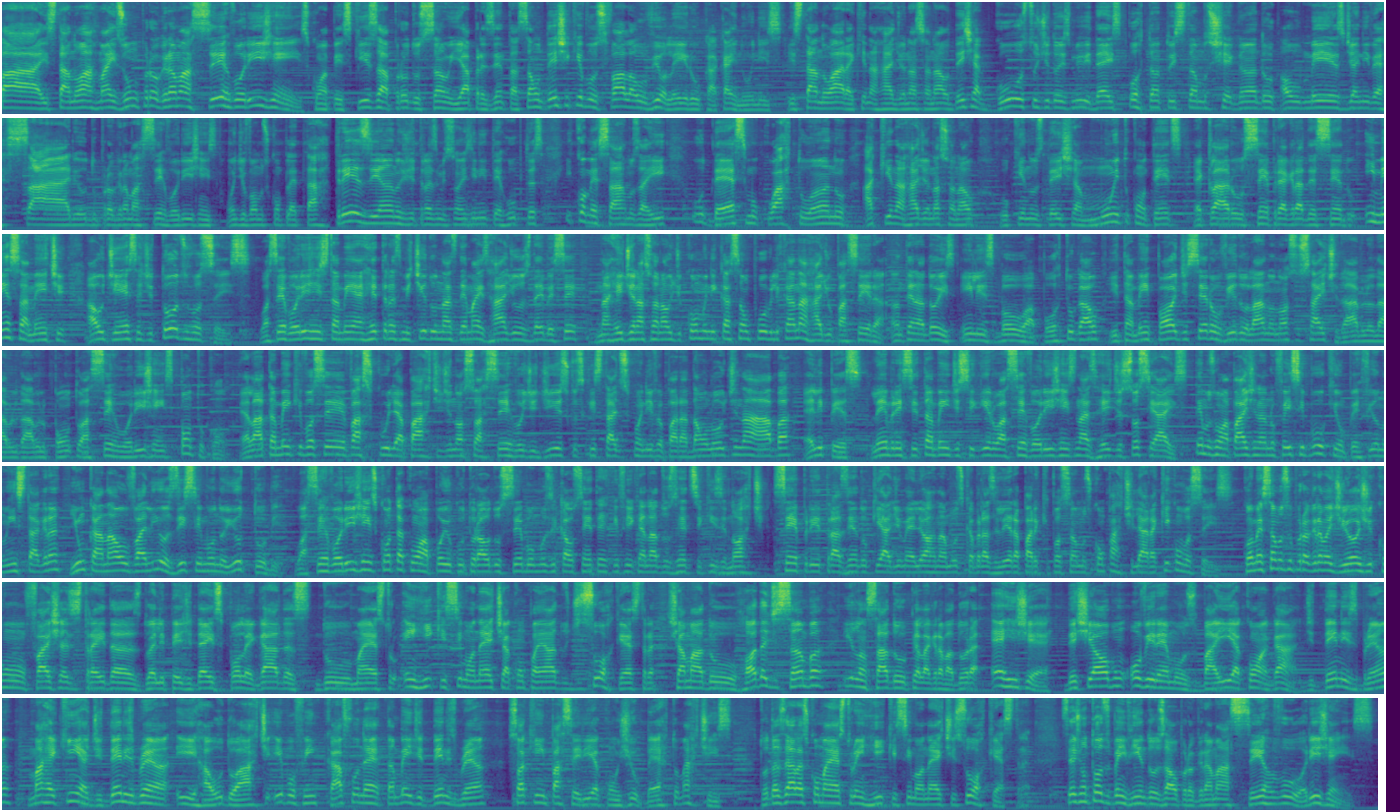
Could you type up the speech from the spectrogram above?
Olá, está no ar mais um programa Acervo Origens, com a pesquisa, a produção e a apresentação deste que vos fala o violeiro Cacai Nunes. Está no ar aqui na Rádio Nacional desde agosto de 2010, portanto estamos chegando ao mês de aniversário do programa Acervo Origens, onde vamos completar 13 anos de transmissões ininterruptas e começarmos aí o 14º ano aqui na Rádio Nacional, o que nos deixa muito contentes, é claro, sempre agradecendo imensamente a audiência de todos vocês O Acervo Origens também é retransmitido nas demais rádios da EBC, na Rede Nacional de Comunicação Pública, na Rádio Parceira Antena 2, em Lisboa, Portugal, e também pode ser ouvido lá no nosso site www.acervoorigens.com. É lá também que você vasculha parte de nosso acervo de discos que está disponível para download na aba LPs. Lembrem-se também de seguir o Acervo Origens nas redes sociais. Temos uma página no Facebook, um perfil no Instagram e um canal valiosíssimo no YouTube. O Acervo Origens conta com o apoio apoio cultural do Sebo Musical Center que fica na 215 Norte, sempre trazendo o que há de melhor na música brasileira para que possamos compartilhar aqui com vocês. Começamos o programa de hoje com faixas extraídas do LP de 10 polegadas do maestro Henrique Simonetti, acompanhado de sua orquestra, chamado Roda de Samba e lançado pela gravadora RGE. Deste álbum ouviremos Bahia com H de Denis Brian, Marrequinha de Denis Brian e Raul Duarte e por fim Cafuné também de Denis Brian só que em parceria com Gilberto Martins, todas elas com o maestro Henrique Simonetti e sua orquestra. Sejam todos bem-vindos ao programa Acervo Origens.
